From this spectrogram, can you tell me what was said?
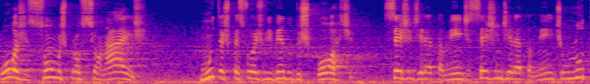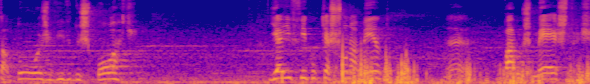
Hoje somos profissionais, muitas pessoas vivendo do esporte, seja diretamente, seja indiretamente. Um lutador hoje vive do esporte. E aí fica o questionamento né, para os mestres,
